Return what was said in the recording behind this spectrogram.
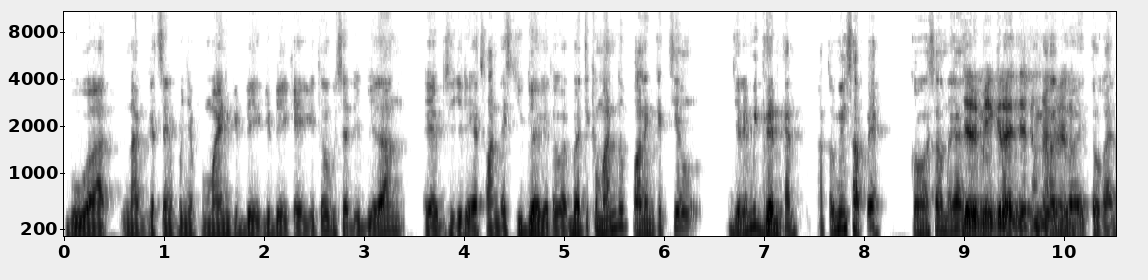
buat Nuggets yang punya pemain gede-gede kayak gitu bisa dibilang ya bisa jadi advantage juga gitu. Berarti kemarin tuh paling kecil Jeremy Grant kan atau Millsap ya? Kalau nggak salah mereka Jeremy Grant, Jeremy Grant. Dua itu kan.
